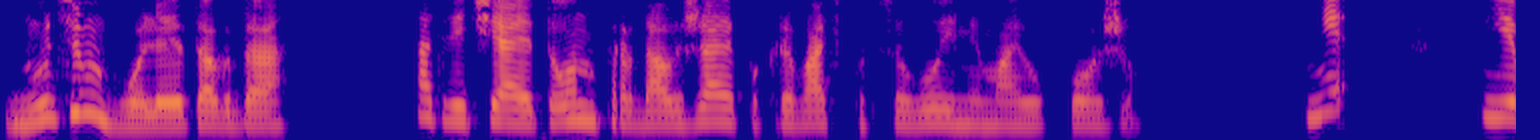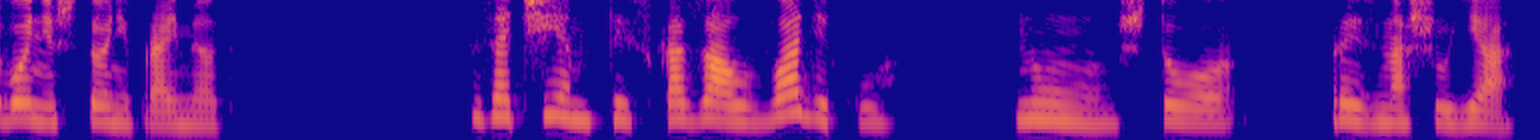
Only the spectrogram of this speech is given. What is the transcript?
«Ну, тем более тогда», — отвечает он, продолжая покрывать поцелуями мою кожу. «Нет, его ничто не проймет». «Зачем ты сказал Вадику, ну, что...» — произношу я.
